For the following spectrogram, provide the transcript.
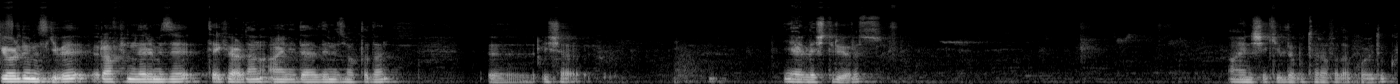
Gördüğünüz gibi raf pimlerimizi tekrardan aynı deldiğimiz noktadan e, işe yerleştiriyoruz. Aynı şekilde bu tarafa da koyduk.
